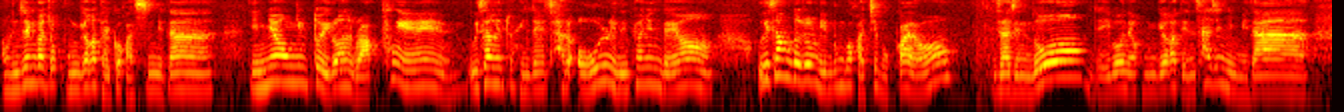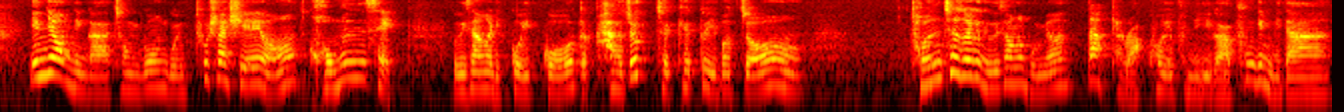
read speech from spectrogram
언젠가 좀 공개가 될 것 같습니다. 임영웅님 또 이런 락풍에 의상이 또 굉장히 잘 어울리는 편인데요. 의상도 좀 입은 거 같이 볼까요? 이 사진도 이제 이번에 공개가 된 사진입니다. 임영웅님과 정동군 투샷이에요. 검은색 의상을 입고 있고 가죽 재킷도 입었죠. 전체적인 의상을 보면 딱 락커의 분위기가 풍깁니다.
